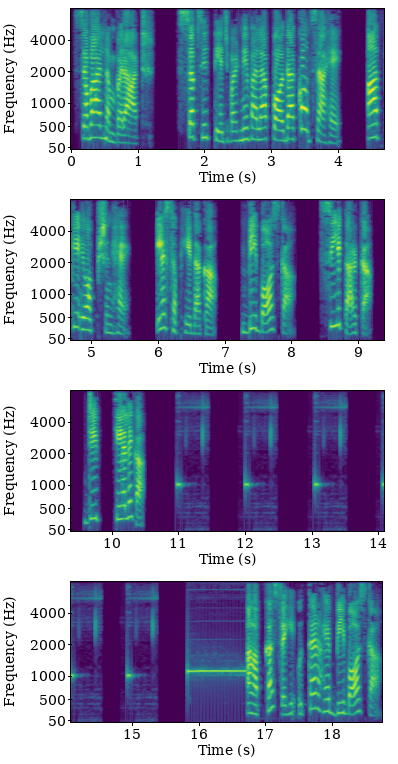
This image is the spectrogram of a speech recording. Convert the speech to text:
सवाल नंबर आठ। सबसे तेज बढ़ने वाला पौधा कौन सा है? आपके ऑप्शन है। ए सफेदा का बी बॉस का सी तार का डी केले का। आपका सही उत्तर है बी बॉस का।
